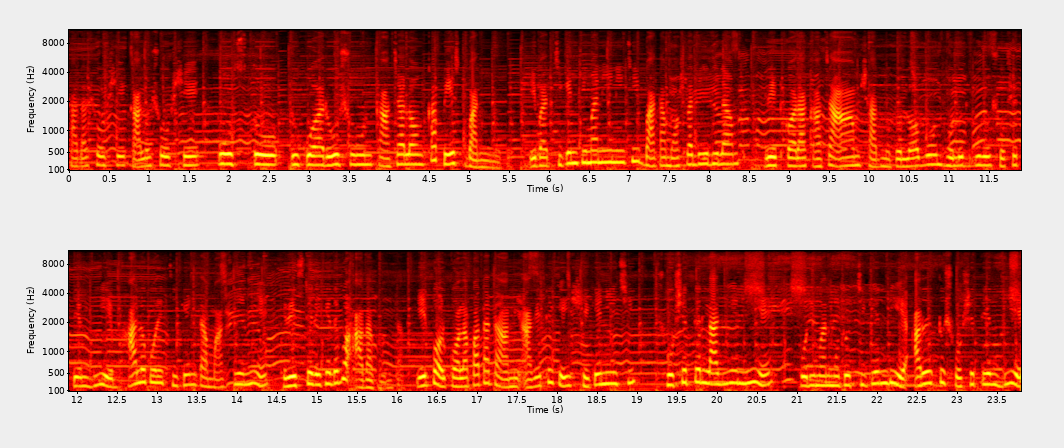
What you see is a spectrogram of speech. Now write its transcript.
সাদা সর্ষে, কালো সর্ষে, পোস্ত টুকুয়া রসুন, কাঁচা লঙ্কা পেস্ট বানিয়ে নেব। এবার চিকেন কিমা নিয়ে নিয়েছি, বাটা মশলা দিয়ে দিলাম গ্রেট করা কাঁচা আম, স্বাদ মতো লবণ, হলুদ গুঁড়ো, সর্ষের তেল দিয়ে ভালো করে চিকেনটা মাখিয়ে নিয়ে রেস্টে রেখে দেবো আধা ঘণ্টা। এরপর কলা পাতাটা আমি আগে থেকেই সেকে নিয়েছি। সর্ষের তেল লাগিয়ে নিয়ে পরিমাণ মতো চিকেন দিয়ে আরও একটু সর্ষের তেল দিয়ে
